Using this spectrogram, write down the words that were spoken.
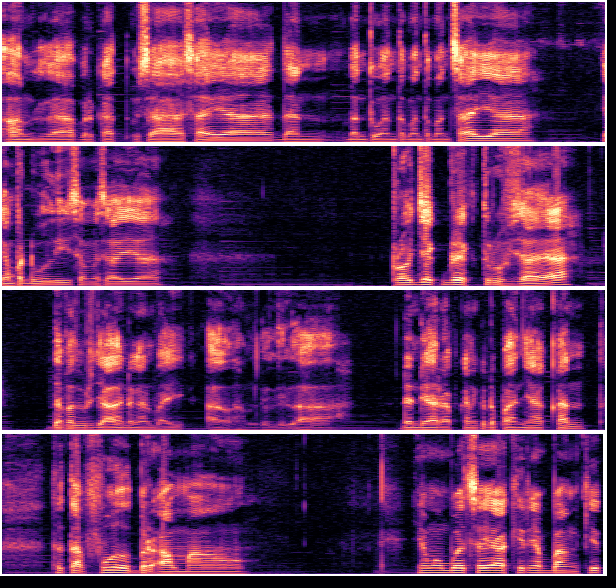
alhamdulillah berkat usaha saya dan bantuan teman-teman saya yang peduli sama saya, project breakthrough saya dapat berjalan dengan baik, alhamdulillah. Dan diharapkan ke depannya akan tetap full beramal yang membuat saya akhirnya bangkit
